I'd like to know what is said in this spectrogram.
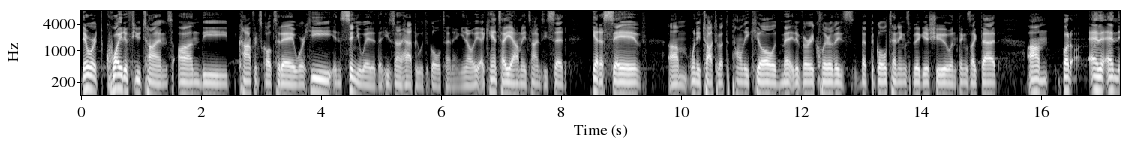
there were quite a few times on the conference call today where he insinuated that he's not happy with the goaltending. You know, I can't tell you how many times he said, "Get a save." Um, when he talked about the penalty kill, it made it very clear that, that the goaltending's a big issue and things like that. Um, but and and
